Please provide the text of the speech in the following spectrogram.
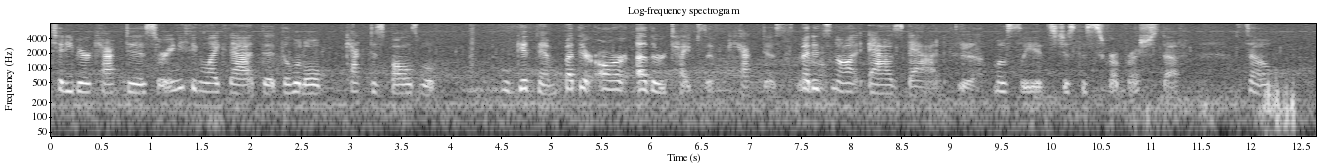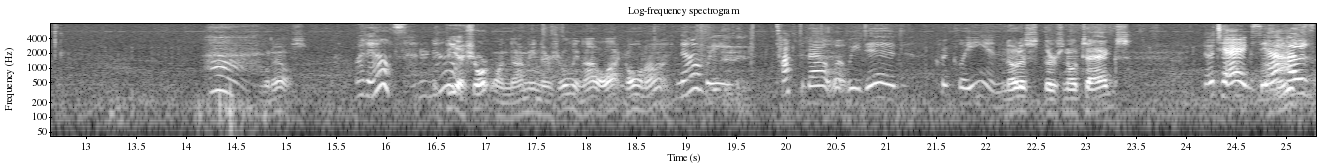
teddy bear cactus or anything like that that the little cactus balls will will get them. But there are other types of cactus, but it's not as bad. Yeah. Mostly it's just the scrub brush stuff. So What else? what else? I don't know. It'd be a short one. I mean, there's really not a lot going on. no, we talked about what we did quickly and Notice there's no tags. No tags. Yeah, I was.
